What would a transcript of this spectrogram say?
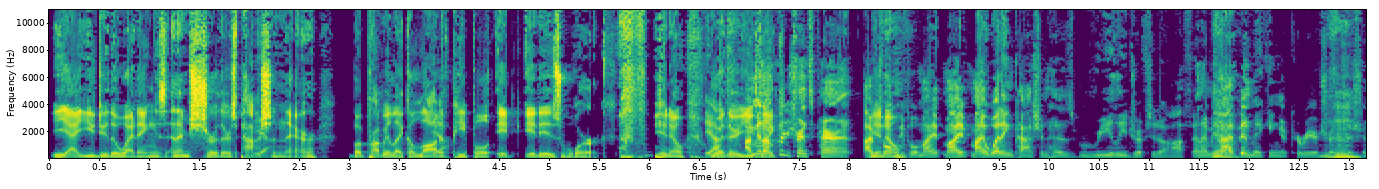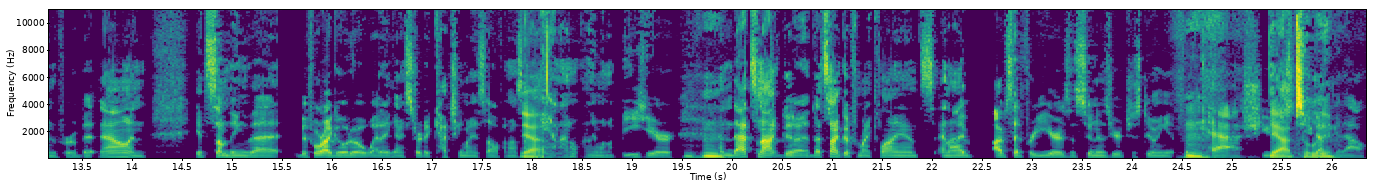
yeah, you do the weddings, and I'm sure there's passion yeah. there, but probably like a lot yeah. of people, it it is work. you know, yeah. whether you. I mean, like, I'm pretty transparent. I've told know? people my my my wedding passion has really drifted off, and I mean, I've been making a career mm-hmm. transition mm-hmm. for a bit now, and it's something that before I go to a wedding, I started catching myself, and I was like, man, I don't really want to be here, mm-hmm. and that's not good. That's not good for my clients, and I've I've said for years, as soon as you're just doing it for mm. cash, you yeah, just, absolutely, you gotta get out.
